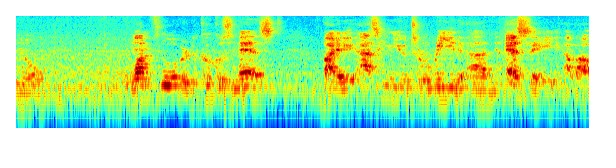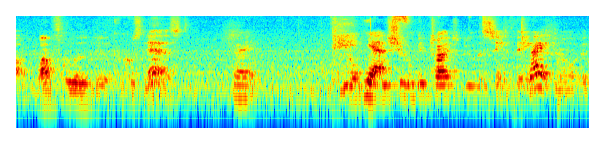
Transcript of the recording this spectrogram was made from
you know, One Flew Over the Cuckoo's Nest by asking you to read an essay about One Flew Over the Cuckoo's Nest. Right. You know, Yes. we shouldn't be trying to do the same thing. Right. You know, it,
